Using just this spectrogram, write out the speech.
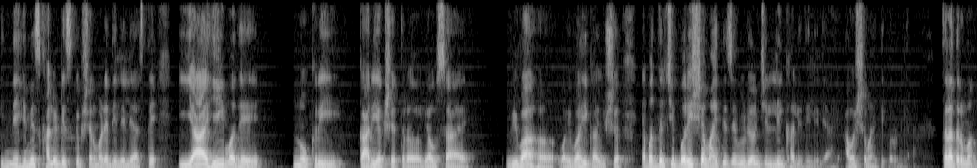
ही नेहमीच खाली डिस्क्रिप्शनमध्ये दिलेली असते. याही मध्ये नोकरी कार्यक्षेत्र व्यवसाय विवाह वैवाहिक आयुष्य याबद्दलची बरीचशा माहितीचे व्हिडिओंची लिंक खाली दिलेली आहे. अवश्य माहिती करून घ्या. चला तर मग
